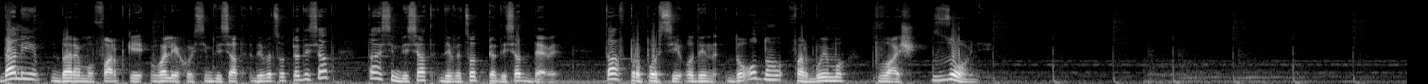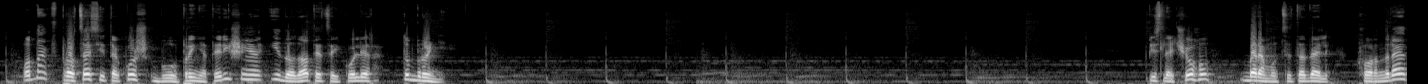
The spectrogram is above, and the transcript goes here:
Далі беремо фарбки Vallejo 70950 та 70959 та в пропорції один до одного фарбуємо плащ ззовні. Однак в процесі також було прийнято рішення і додати цей колір до броні. Після чого беремо цитадель Horn Red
